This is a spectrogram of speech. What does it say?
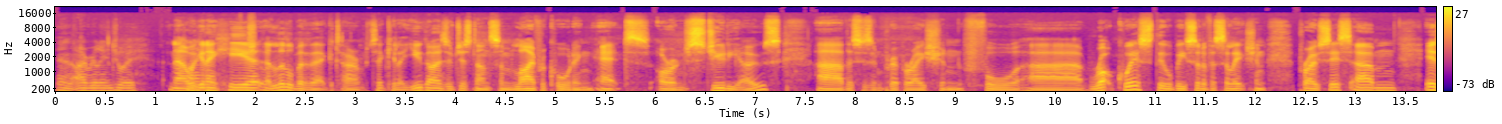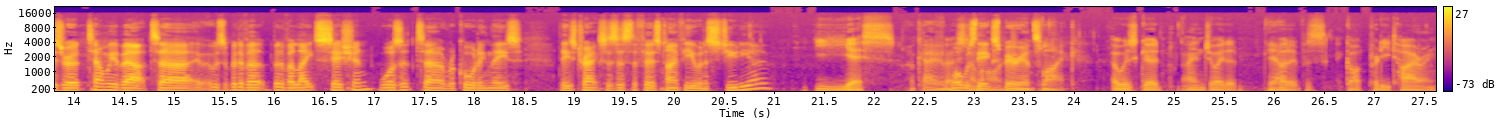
and I really enjoy. Now we're going to hear sure. a little bit of that guitar in particular. You guys have just done some live recording at Orange Studios. Uh, this is in preparation for uh, RockQuest. There will be sort of a selection process. Um, Ezra, tell me about. Uh, it was a bit of a bit of a late session, was it? Uh, recording these these tracks. Is this the first time for you in a studio? Yes, Okay, and what was the time Orange. experience like? it was good. I enjoyed it, Yeah. but it was got pretty tiring.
